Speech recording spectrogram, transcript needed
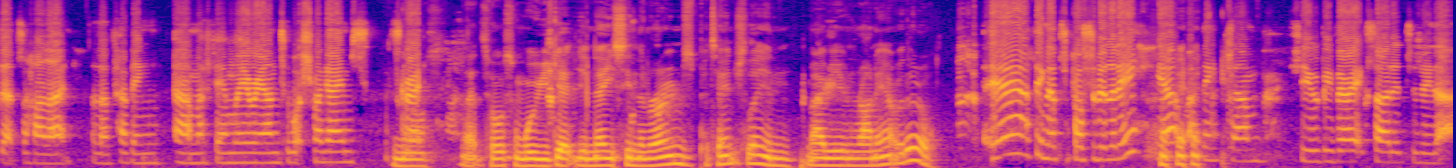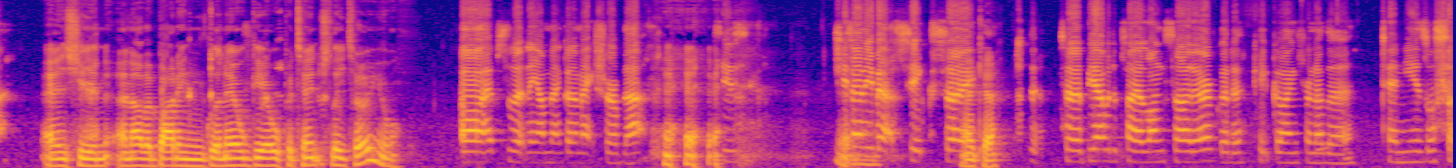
that's a highlight. I love having uh, my family around to watch my games. It's nice. great. That's awesome. Will you get your niece in the rooms potentially and maybe even run out with her? Or? Yeah, think that's a possibility. Yeah, I think um, she would be very excited to do that. And is she yeah. an, another budding Glenelg girl potentially too? Or? Oh, absolutely. I'm going to make sure of that. she's she's yeah. only about six, so okay. to, to be able to play alongside her, I've got to keep going for another 10 years or so.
